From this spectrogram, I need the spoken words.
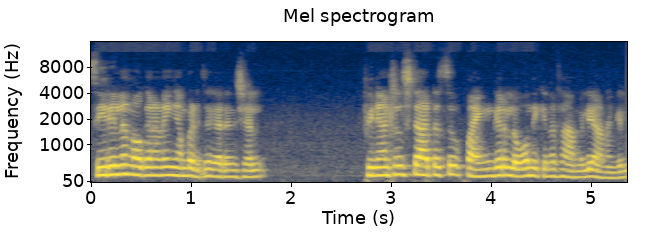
സീരിയലിൽ നോക്കാനാണെങ്കിൽ ഞാൻ പഠിച്ച കാര്യം വെച്ചാൽ ഫിനാൻഷ്യൽ സ്റ്റാറ്റസ് ഭയങ്കര ലോ നിൽക്കുന്ന ഫാമിലി ആണെങ്കിൽ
